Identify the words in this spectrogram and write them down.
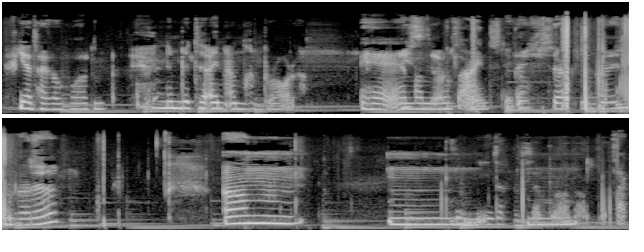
Vierter geworden. Nimm bitte einen anderen Brawler. Äh, Amber minus eins, Digga. Ich sag dir einen, warte. Ähm. Zack.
